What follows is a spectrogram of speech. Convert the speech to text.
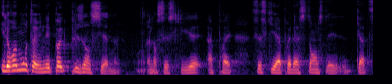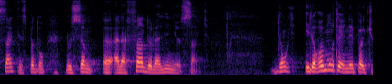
Il remonte à une époque plus ancienne. Alors c'est ce qui est après, c'est ce qui est après la stance des 4-5, n'est-ce pas Donc nous sommes euh, à la fin de la ligne 5. Donc il remonte à une époque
